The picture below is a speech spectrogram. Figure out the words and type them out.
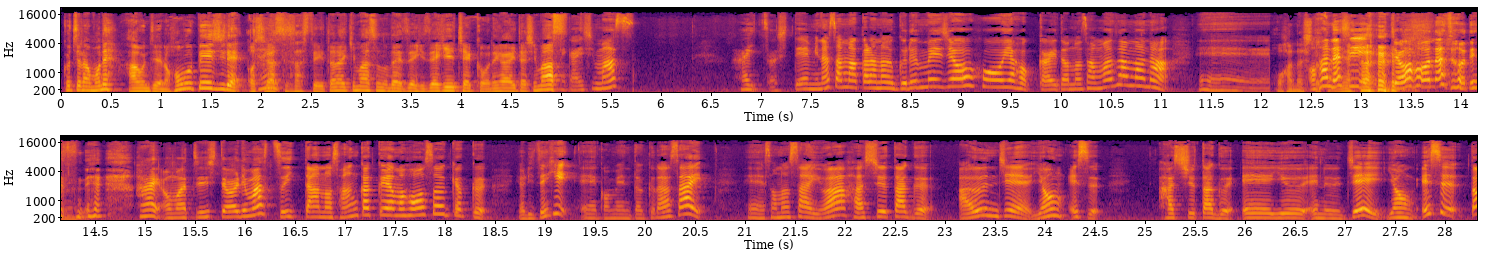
こちらもね、アウンジェイのホームページでお知らせさせていただきますので、ぜひぜひチェックお願いいたしますお。願いしますはいそして皆様からのグルメ情報や北海道のさまざまな、えーお話ね。話、情報などですね。はい、お待ちしております。ツイッターの三角山放送局よりぜひ、えーコメントください。えーその際は、ハッシュタグ、アウンジェ 4S、ハッシュタグ AUNJ4S と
